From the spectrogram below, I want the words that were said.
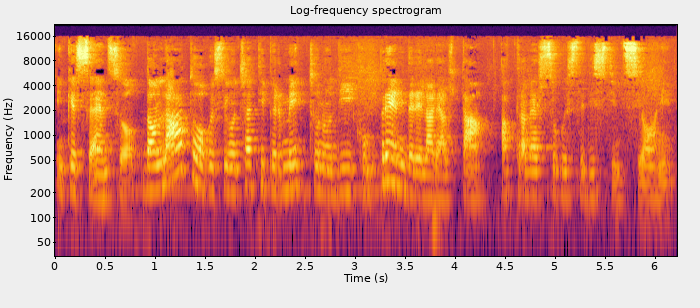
In che senso? Da un lato questi concetti permettono di comprendere la realtà attraverso queste distinzioni,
